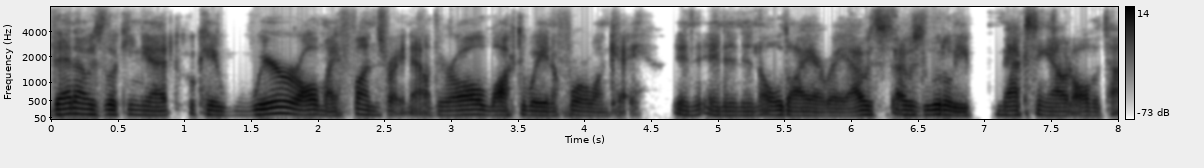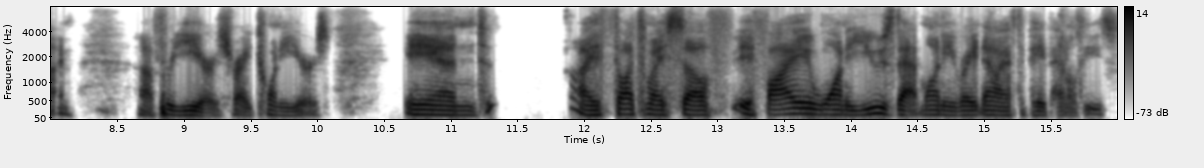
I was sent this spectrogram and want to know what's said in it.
Then I was looking at okay, where are all my funds right now? They're all locked away in a 401k in, in, in an old IRA. I was I was literally maxing out all the time uh, for years, right, 20 years, and I thought to myself, if I want to use that money right now, I have to pay penalties.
